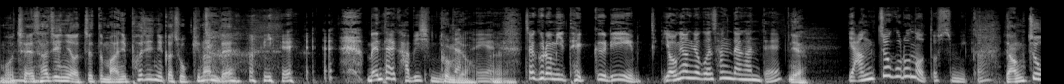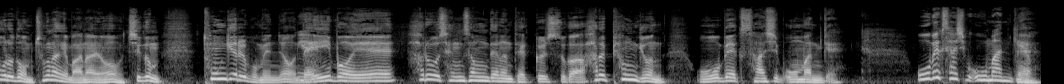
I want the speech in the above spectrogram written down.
뭐제 사진이 어쨌든 많이 퍼지니까 좋긴 한데. 예. 멘탈 갑이십니다. 그럼요. 예. 네. 자, 그럼 이 댓글이 영향력은 상당한데 예. 양쪽으로는 어떻습니까? 양쪽으로도 엄청나게 많아요. 지금 통계를 보면요. 예. 네이버에 하루 생성되는 댓글 수가 하루 평균 545만 개. 545만 개. 네.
